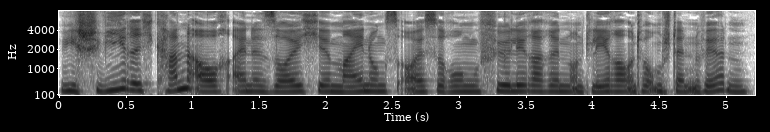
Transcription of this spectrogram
wie schwierig kann auch eine solche Meinungsäußerung für Lehrerinnen und Lehrer unter Umständen werden?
